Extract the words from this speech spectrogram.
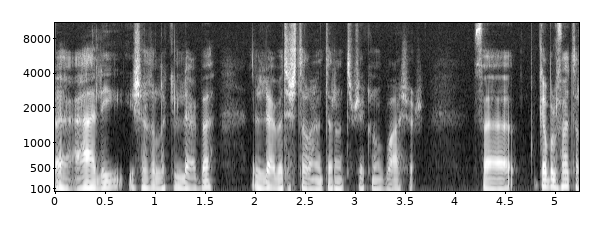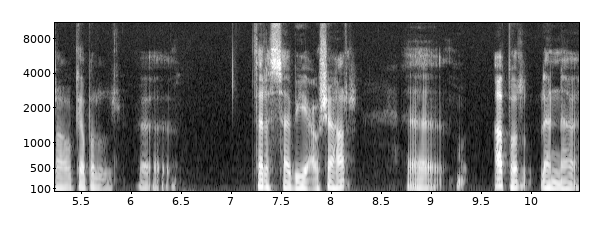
آه، عالي يشغل لك اللعبة. اللعبة تشتغل على الإنترنت بشكل مباشر. فقبل فترة وقبل آه، ثلاث أسابيع أو شهر أبل لأن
